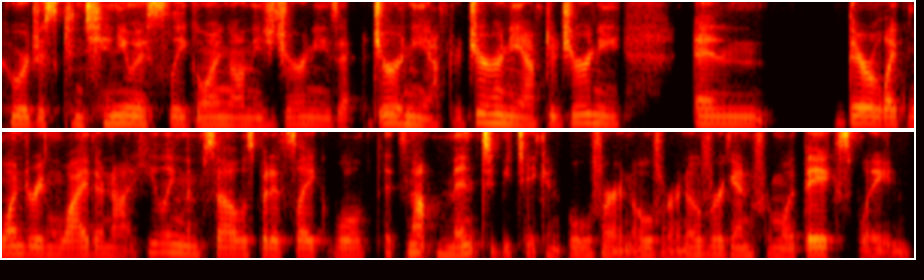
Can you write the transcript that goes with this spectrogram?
who are just continuously going on these journeys, journey after journey after journey. And they're like wondering why they're not healing themselves. But it's like, well, it's not meant to be taken over and over and over again from what they explain.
